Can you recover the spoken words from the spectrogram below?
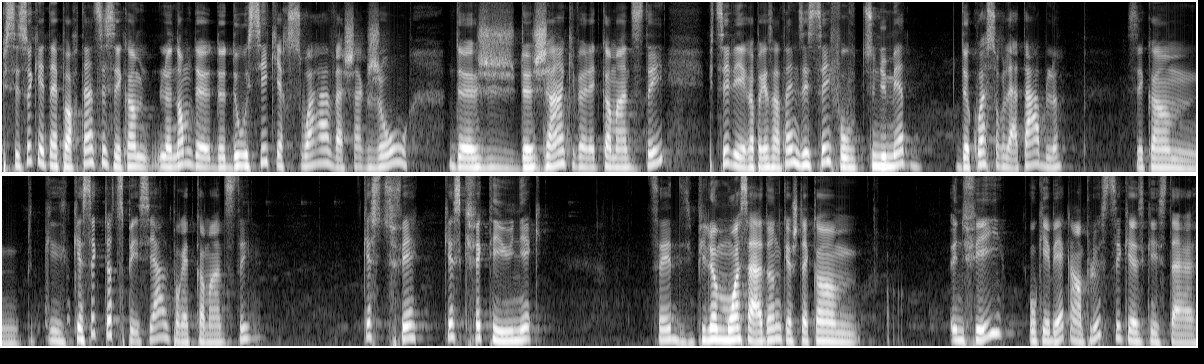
c'est ça qui est important, tu sais, c'est comme le nombre de, de dossiers qu'ils reçoivent à chaque jour de, de gens qui veulent être commandités. Puis tu sais, les représentants ils me disent, tu sais, il faut que tu nous mettes de quoi sur la table. C'est comme, qu'est-ce que tu as de spécial pour être commandité? Qu'est-ce que tu fais? Qu'est-ce qui fait que tu es unique? Puis là, moi, ça donne que j'étais comme une fille au Québec, en plus, tu sais,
